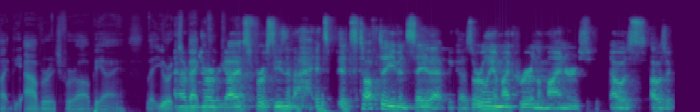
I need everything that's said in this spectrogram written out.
Like the average for RBIs that you're expecting. Average RBIs for a season. It's it's tough to even say that because early in my career in the minors, I was I was a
